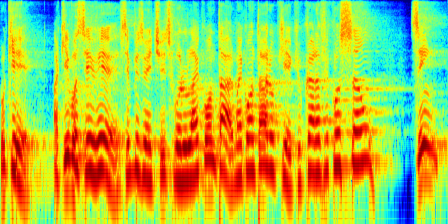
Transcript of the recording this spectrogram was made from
Por quê? Aqui você vê, simplesmente eles foram lá e contaram. Mas contaram o quê? Que o cara ficou são. Sim,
